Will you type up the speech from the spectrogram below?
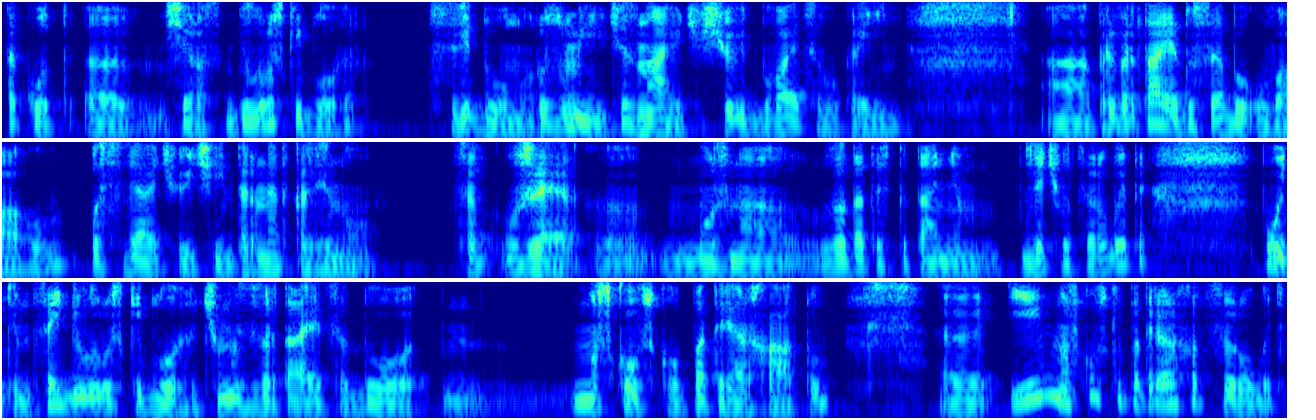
Так от, е, ще раз, білоруський блогер, свідомо розуміючи, знаючи, що відбувається в Україні. Привертає до себе увагу, освячуючи інтернет-казино. Це вже е, можна задатись питанням, для чого це робити. Потім цей білоруський блогер чомусь звертається до московського патріархату, е, і московський патріархат це робить.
